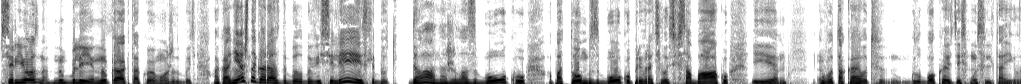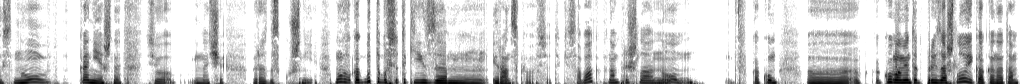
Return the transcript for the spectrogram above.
Серьезно? Ну, блин, ну как такое может быть? А, конечно, гораздо было бы веселее, если бы, да, она жила сбоку, а потом сбоку превратилась в собаку, и вот такая вот глубокая здесь мысль таилась. Ну, конечно, все иначе гораздо скучнее. Ну, как будто бы все-таки из м, иранского все-таки собака к нам пришла, но в каком, э, в какой момент это произошло и как она там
